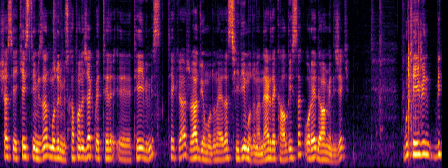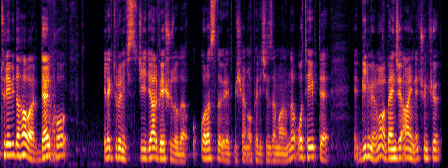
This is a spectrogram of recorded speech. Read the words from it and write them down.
Şaseyi kestiğimiz an modülümüz kapanacak ve te, e, teybimiz tekrar radyo moduna ya da CD moduna nerede kaldıysak oraya devam edecek. Bu teybin bir türevi daha var. Delco Electronics GDR 500 o da. Orası da üretmiş yani Opel için zamanında. O teyip de e, bilmiyorum ama bence aynı. Çünkü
